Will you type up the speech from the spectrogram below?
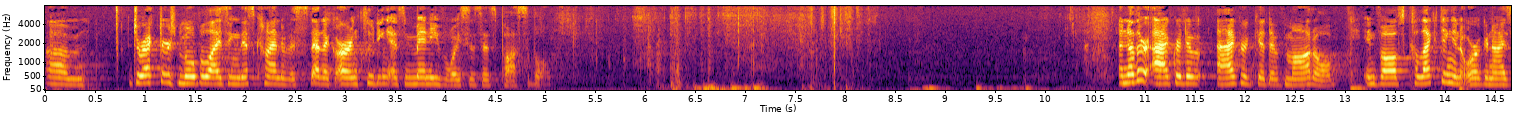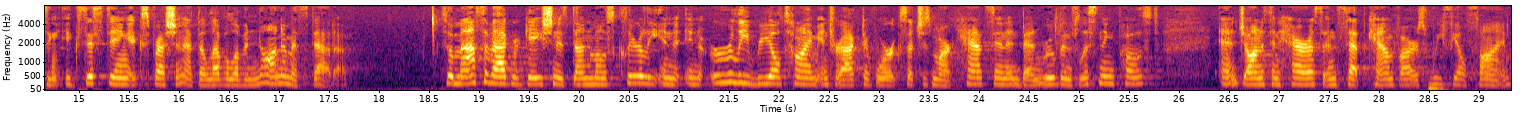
um, directors mobilizing this kind of aesthetic are including as many voices as possible. Another aggregative, aggregative, model involves collecting and organizing existing expression at the level of anonymous data. So, massive aggregation is done most clearly in, in early real time interactive work, such as Mark Hansen and Ben Rubin's Listening Post, and Jonathan Harris and Sep Kamvar's We Feel Fine,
